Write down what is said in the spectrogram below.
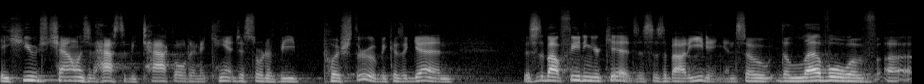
a huge challenge that has to be tackled and it can't just sort of be pushed through because, again, this is about feeding your kids. This is about eating. And so the level of uh,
